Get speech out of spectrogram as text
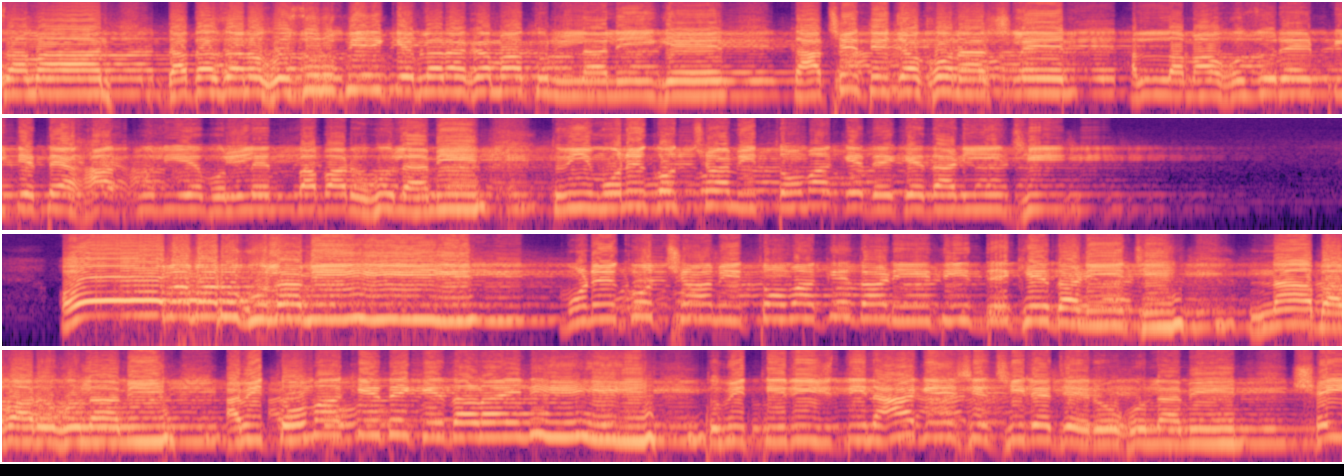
জামান দাদা জান হুজুর পীর কেবলা রাহমাতুল্লাহ আলাইহি কাছেতে যখন আসলেন আল্লামা হুজুরের পিঠেতে হাত বুলিয়ে বললেন বাবা রুহুল আমি তুমি মনে করছ আমি তোমাকে দেখে দাঁড়িয়েছি? ও বাবার আমি মনে করছ আমি তোমাকে দাঁড়িয়ে দি, দেখে দাঁড়িয়েছি। না বাবার গুলামি, আমি তোমাকে দেখে দাঁড়াইনি। তুমি তিরিশ দিন আগে এসেছিলে যে রহুল আমিন। সেই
